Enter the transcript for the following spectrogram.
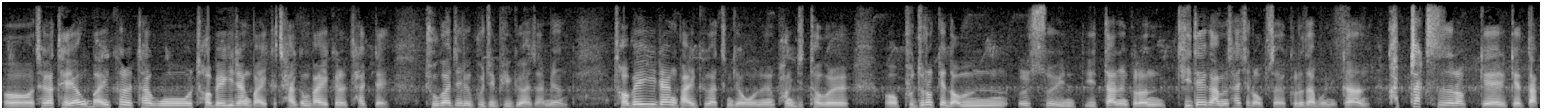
어, 제가 대형 바이크를 타고 저배기량 바이크 작은 바이크를 탈 때 두 가지를 굳이 비교하자면 저배기량 바이크 같은 경우는 방지턱을 어, 부드럽게 넘을 수 있, 다는 그런 기대감은 사실 없어요. 그러다 보니까 갑작스럽게 이렇게 딱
